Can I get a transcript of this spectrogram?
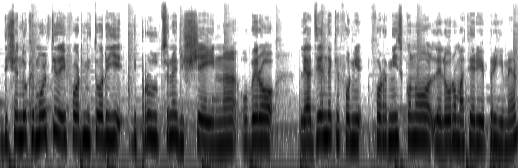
dicendo che molti dei fornitori di produzione di Shane, ovvero le aziende che forni- forniscono le loro materie prime,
